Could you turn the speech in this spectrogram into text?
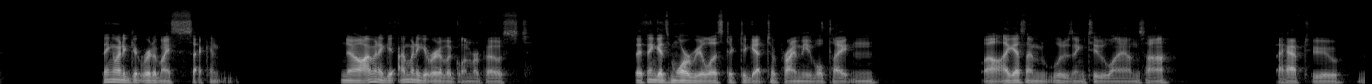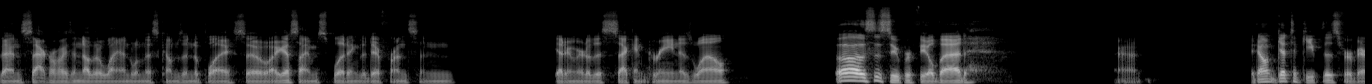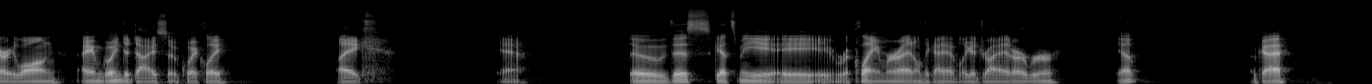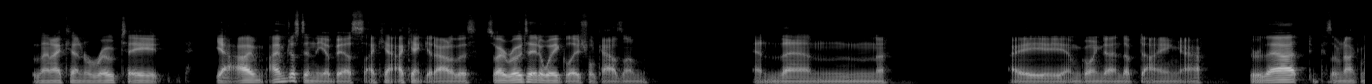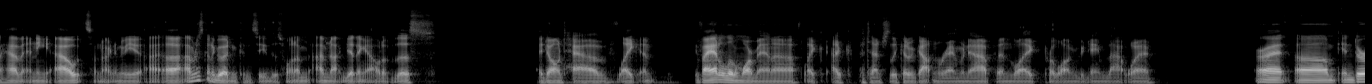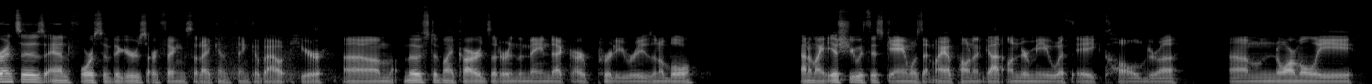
think I'm going to get rid of my second. No, I'm going to get I'm going to get rid of a Glimmer Post. I think it's more realistic to get to Primeval Titan. Well, I guess I'm losing two lands, huh? I have to then sacrifice another land when this comes into play. So I guess I'm splitting the difference and getting rid of this second green as well. Oh, this is super feel bad. I don't get to keep this for very long. I am going to die so quickly. Like, yeah. So this gets me a reclaimer. I don't think I have like a dryad arbor. Yep. Okay. Then I can rotate. Yeah, I'm I'm just in the abyss. I can't I can't get out of this. So I rotate away glacial chasm, and then I am going to end up dying after that because I'm not going to have any outs. I'm not going to be. Uh, I'm just going to go ahead and concede this one. I'm I'm not getting out of this. I don't have like if I had a little more mana, like I could potentially could have gotten Ramunap and like prolonged the game that way. All right, um, endurances and force of vigors are things that I can think about here. Um, most of my cards that are in the main deck are pretty reasonable. Kind of my issue with this game was that my opponent got under me with a Kaldra. Um, normally,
